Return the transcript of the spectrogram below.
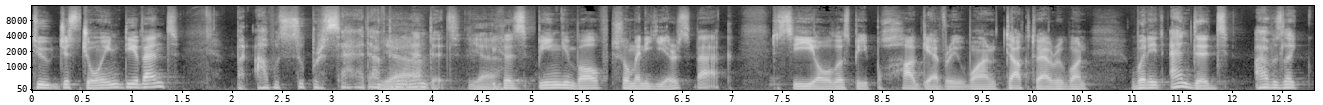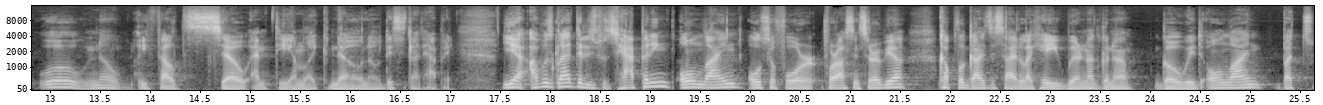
to just join the event. But I was super sad after Yeah. it ended. Yeah. Because being involved so many years back, to see all those people hug everyone, talk to everyone. When it ended, I was like, whoa, no. It felt so empty. I'm like, no, no, this is not happening. Yeah, I was glad that this was happening online also for, for us in Serbia. A couple of guys decided like, hey, we're not gonna go with online, but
